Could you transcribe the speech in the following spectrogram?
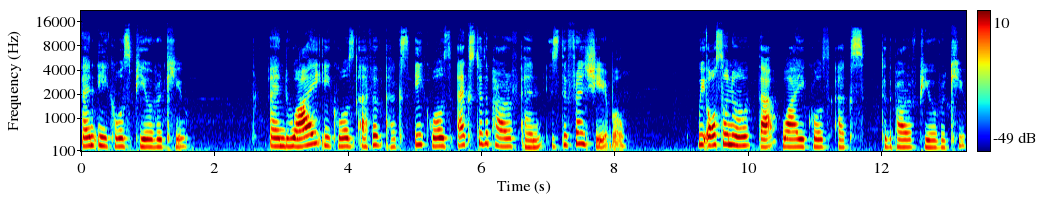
n equals p over q and y equals f of x equals x to the power of n is differentiable. We also know that y equals x to the power of p over q.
